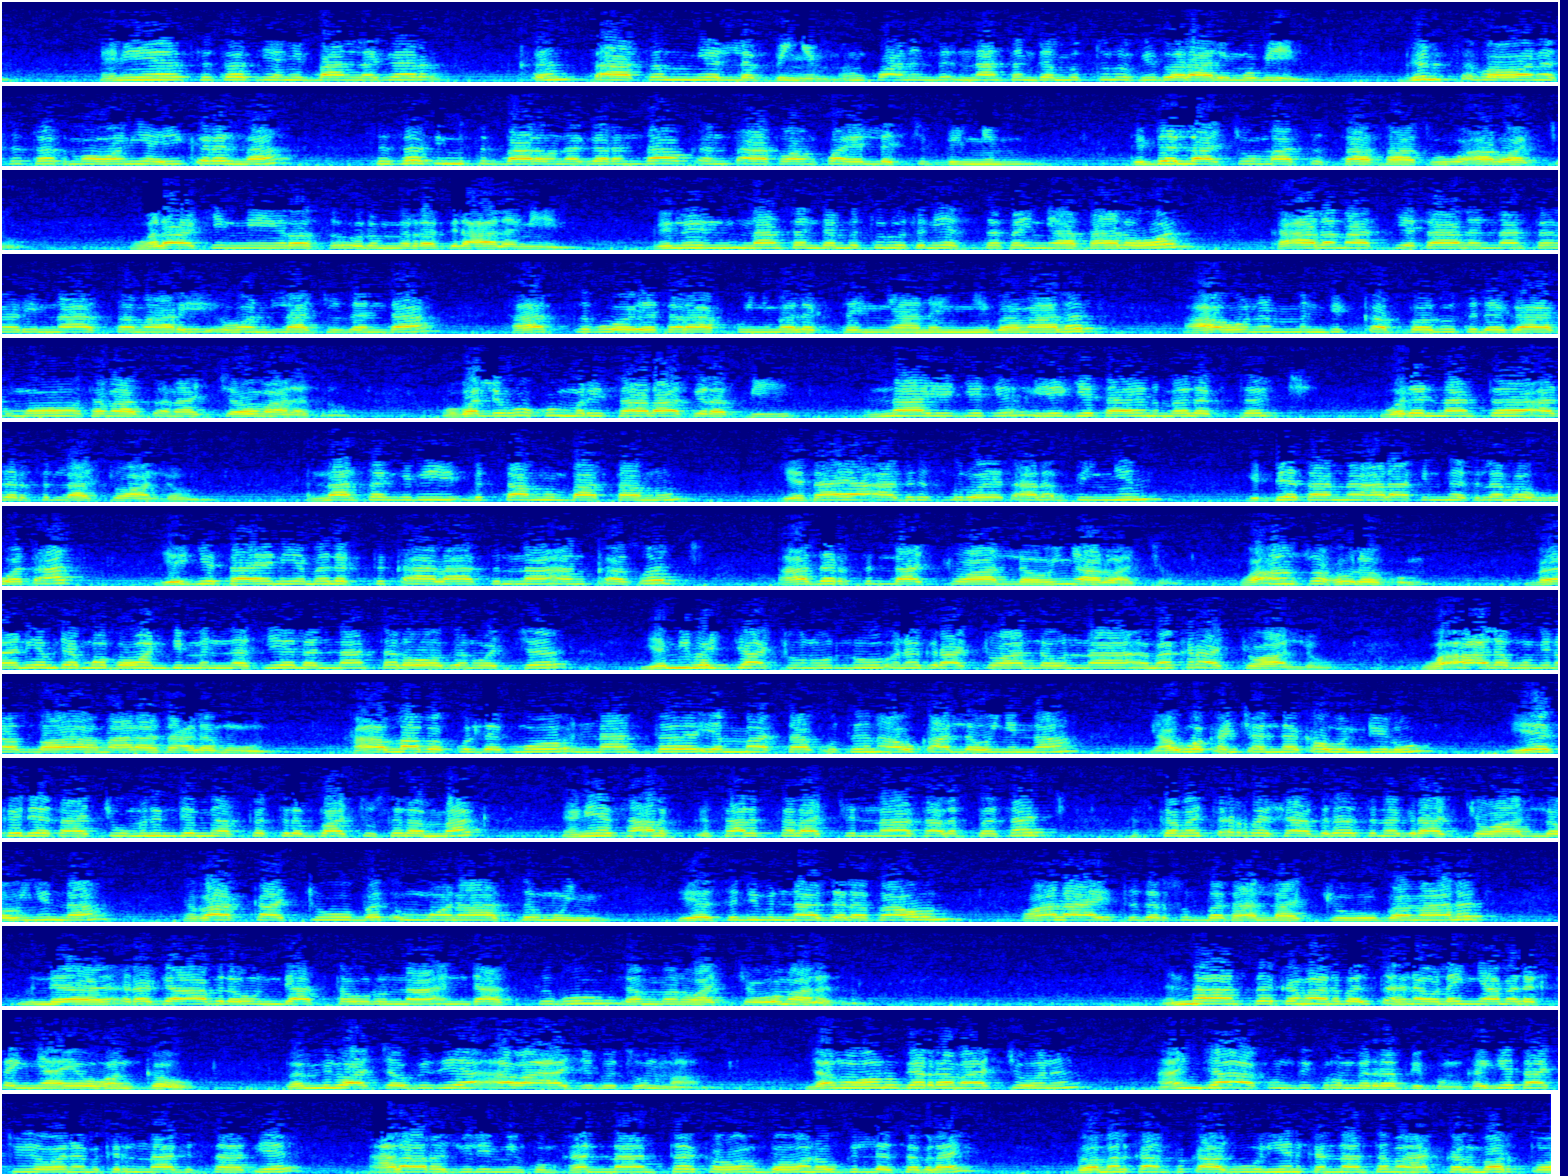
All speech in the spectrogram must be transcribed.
እኔ ስተት የሚባል ነገር ቅንጣትም የለብኝም። እንኳን እናንተ እንደምትሉ في ضلال مبين። ግልጽ በሆነ ስህተት መሆን ይቅርና ስህተት የምትባለው ነገር እንዳው ቅንጣቷ እንኳ የለችብኝም። ግደላችሁም አትሳሳቱ አሏቸው። ወላኪኒ ረሱሉ ምን ረቢ ልዓለሚን ግን እናንተ እንደምትሉት እኔ ስተተኛ ሳልሆን ከአለማት ጌታ ለእናንተ መሪና አስተማሪ እሆንላችሁ ዘንዳ ታስቦ የተላኩኝ መለክተኛ ነኝ በማለት አሁንም እንዲቀበሉት ደጋግሞ ተማጸናቸው ማለት ነው። ወበሊሁኩም ሪሳላት ረቢ እና የጌታዬን መለክቶች ወደ እናንተ አደርስላችኋለሁ። እናንተ እንግዲህ ብታምኑም ባታምኑም ጌታዬ አድርስ ብሎ የጣለብኝን ግዴታና ኃላፊነት ለመወጣት የጌታዬን የመለክት ቃላትና አንቀጾች አደርስላችኋለሁኝ አሏቸው። ወአንሶሑ ለኩም በእኔም ደግሞ በወንድምነቴ ለእናንተ ለወገኖች የሚበጃችሁን ሁሉ እነግራችኋለሁና እመክራችኋለሁ። ወአዕለሙ ሚንላህ ማላ ተዕለሙን። ከአላህ በኩል ደግሞ እናንተ የማታቁትን አውቃለሁኝና ያወቀን ጨነቀው እንዲሉ ይሄ ክደታችሁ ምን እንደሚያስከትልባችሁ ስለማቅ እኔ ሳልሰላችና ሳልበሳጭ እስከ መጨረሻ ድረስ እነግራችኋለሁኝና እባካችሁ በጥሞና ስሙኝ። የስድብና ዘለፋውን ኋላ ትደርሱበታላችሁ በማለት ረጋ ብለው እንዳስተውሉና እንዳስቡ ለመኗቸው ማለት ነው። እና አንተ ከማን በልጠህ ነው ለእኛ መለክተኛ የሆንከው? በሚሏቸው ጊዜ አዋአጅብቱም አሉ። ለመሆኑ ገረማችሁን? አንጃአኩም ዚክሩ ምን ረቢኩም? ከጌታችሁ የሆነ ምክርና ግሳጤ አላ ረጁል ሚንኩም። ከእናንተ በሆነው ግለሰብ ላይ በመልካም ፍቃዱ እኔን ከእናንተ መካከል መርጦ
